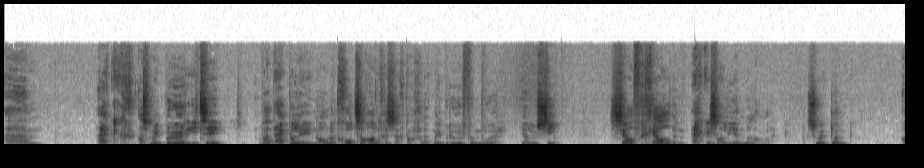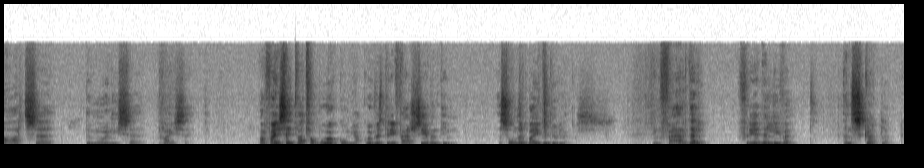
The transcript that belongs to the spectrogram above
Ehm um, ek as my broer iets het wat ek wil hê, naamlik God se aangesig, dan gaan ek my broer vermoor. Jaloesie, selfgelding, ek is alleen belangrik. So klink aardse demoniese wysheid. Maar wysheid wat van bo kom, Jakobus 3 vers 17, is sonder bybedoelings. En verder vredelewend, inskikkelik,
